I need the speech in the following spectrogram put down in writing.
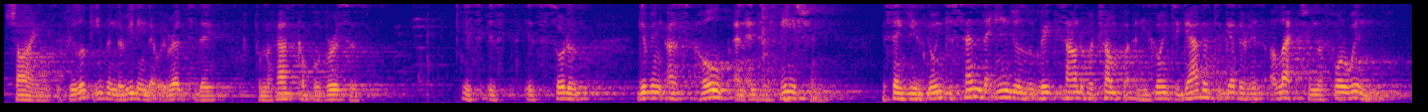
shines. If you look even the reading that we read today from the past couple of verses, it's, it's, it's sort of giving us hope and anticipation. He's saying he is going to send the angels with a great sound of a trumpet and he's going to gather together his elect from the four winds.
